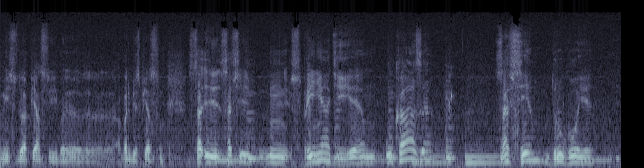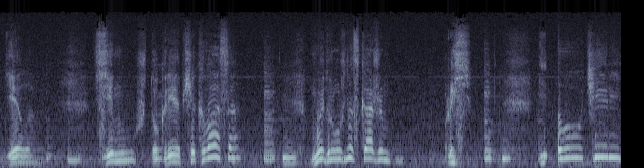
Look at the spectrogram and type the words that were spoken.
имеется в виду о пьянстве, э, о борьбе с пьянством, со- э, со с принятием указа совсем другое дело. Всему, что крепче кваса, мы дружно скажем «брысь». И очередь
